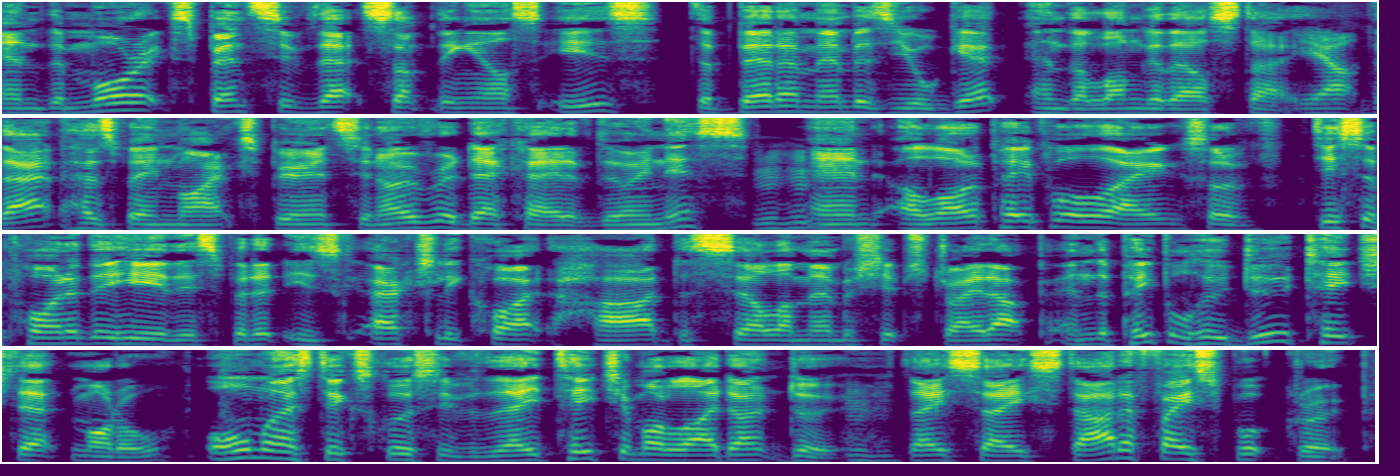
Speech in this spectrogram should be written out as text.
And the more expensive that something else is, the better members you'll get and the longer they'll stay. Yeah. That has been my experience in over a decade of doing this. Mm-hmm. And a lot of people are sort of disappointed to hear this, but it is actually quite hard to sell a membership straight up. And the people who do teach that model, almost exclusively, they teach a model I don't do. Mm-hmm. They say start a Facebook group.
